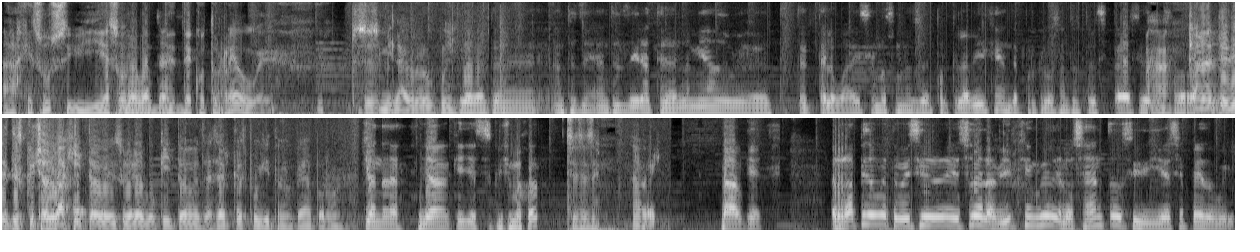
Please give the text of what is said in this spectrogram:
a Jesús y eso de, cotorreo, güey. Entonces es milagro, güey. Antes de, antes de ir a tirar la mierda, güey, te, lo voy a decir más o menos de por qué la Virgen, de por qué los santos, te, ah, te, te, escuchas bajito, güey, sube un poquito, te acercas poquito, queda por favor. ¿Qué onda? ¿Ya aquí ya se escucha mejor? Sí, sí, sí. A ver. Ah, ok. Rápido, güey, te voy a decir eso de la Virgen, güey, de los santos y ese pedo, güey.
